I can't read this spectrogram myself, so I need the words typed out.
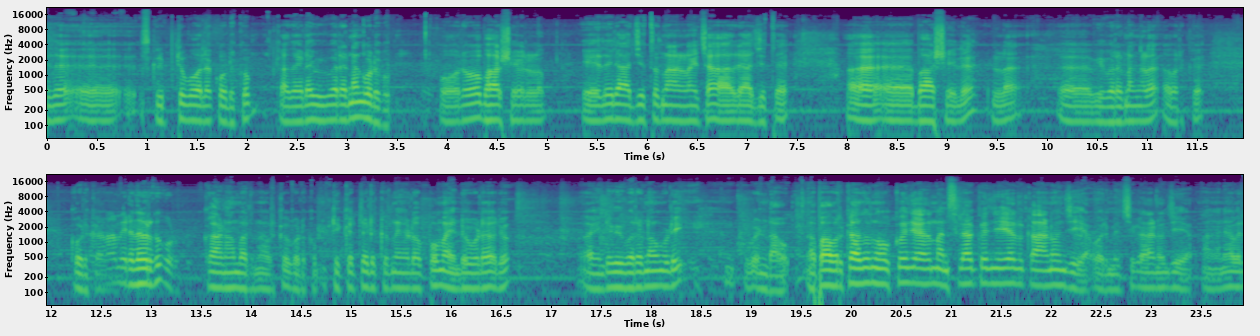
ഇത് സ്ക്രിപ്റ്റ് പോലെ കൊടുക്കും കഥയുടെ വിവരണം കൊടുക്കും. ഓരോ ഭാഷകളിലും ഏത് രാജ്യത്തു നിന്നാണെന്ന് വെച്ചാൽ ആ രാജ്യത്തെ ഭാഷയിൽ ഉള്ള വിവരണങ്ങൾ അവർക്ക് കൊടുക്കണം. കാണാൻ വരുന്നവർക്ക് കൊടുക്കും. കാണാൻ വരുന്നവർക്ക് കൊടുക്കും. ടിക്കറ്റ് എടുക്കുന്നതിനോടൊപ്പം അതിന്റെ കൂടെ ഒരു അതിന്റെ വിവരണവും കൂടി ഉണ്ടാവും. അപ്പോൾ അവർക്കത് നോക്കുകയും ചെയ്യാം മനസ്സിലാക്കുകയും ചെയ്യാം കാണുകയും ചെയ്യാം ഒരുമിച്ച് കാണുകയും ചെയ്യാം. അങ്ങനെ അവർ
